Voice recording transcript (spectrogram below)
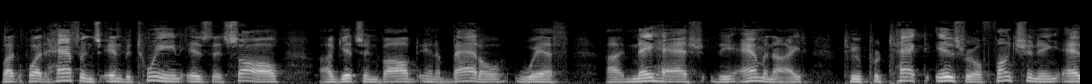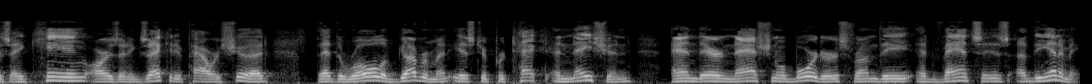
But what happens in between is that Saul uh, gets involved in a battle with uh, Nahash the Ammonite to protect Israel functioning as a king or as an executive power should, that the role of government is to protect a nation and their national borders from the advances of the enemy.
